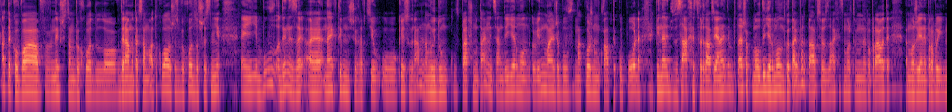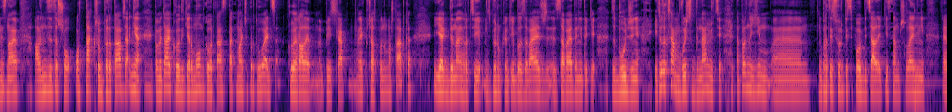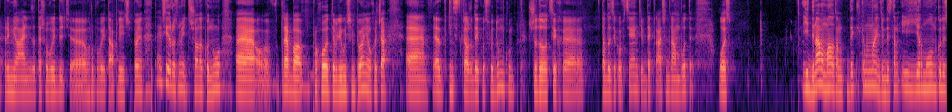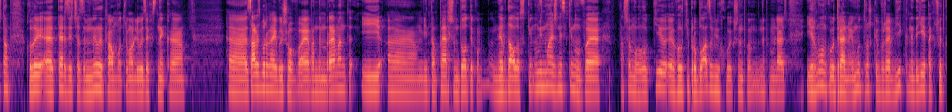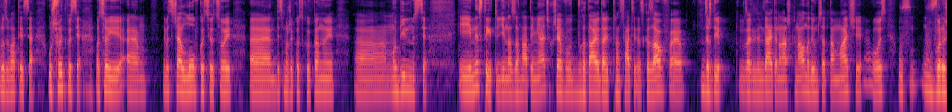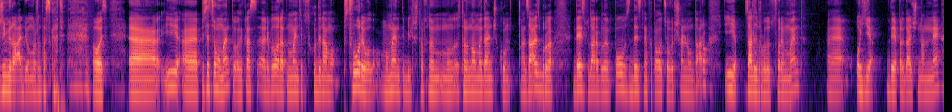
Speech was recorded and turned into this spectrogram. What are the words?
атакував, в них щось там виходило, в Динамо так само атакувало, щось виходило, щось ні. Е, І був один із е, найактивніших гравців у Київського Динамо, на мою думку, в першому таймі це Андрій Ярмоленко. Він майже був на кожному клаптику поля. Він навіть в захист вертався. Я навіть не питаю, щоб молодий Ярмоленко так вертався в захист. Можете мене поправити. Може, я не правий, не знаю. Але мені здається, що отак, щоб вертався. Ні, пам'ятаю, коли Ярмоленко вертався так матчі проти Уельса, коли грали після як почалась повномасштабка, як дина гравці збірної України були заведені, такі збуджені. І тут так само вийшли динамівці. Напевно, їм е, брати Суркіси пообіцяли якісь там шалені е, преміальні за те, що вийдуть е, в груповий етап Ліги Чемпіонів. Та й всі розуміють, що на кону е, треба проходити в Лігу Чемпіонів. Хоча е, я в кінці скажу деяку свою думку щодо цих е, таблиці коефіцієнтів, де краще Динамо бути. Ось. І Динамо мало там декілька моментів, десь там і Ярмоленко, десь там, коли е, Терзича замінили, травму отримав лівий захисник е, е, Зальцбурга і вийшов е, Вандем Бремент, і е, він там першим дотиком невдало скинув. Ну, він майже не скинув е, на своєму голкі, е, голкіпру Блазовіху, якщо не помиляюсь. І Ярмоленко, от реально, йому трошки вже вік не дає так швидко розвиватися у швидкості оцієї, е, не вистачає ловкості, оцієї, е, десь може якоїсь певної мобільності. І не встиг тоді наздогнати м'яч. Хоча я вгадаю, навіть трансляції сказав. е, Завжди заглядайте на наш канал, ми дивимося там матчі. Ось в, в режимі радіо, можна так сказати. Ось. Е, і е, після цього моменту, якраз було ряд моментів, коли Динамо створювало моменти більш штрафного, штрафного майданчику Зальцбурга. Десь удари були повз, десь не хватало цього вирішального удару. І Зальцбург тут створив момент. Е, ОЄ дає передачу на не.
